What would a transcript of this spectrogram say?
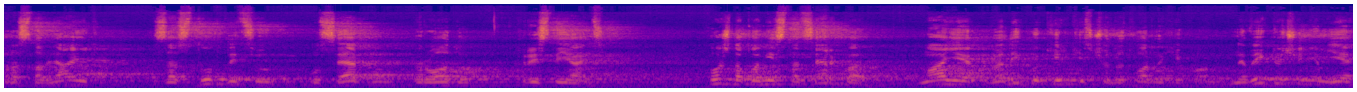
прославляють заступницю усердну роду християнського. Кожна помісна церква має велику кількість чудотворних ікон. Не виключенням є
